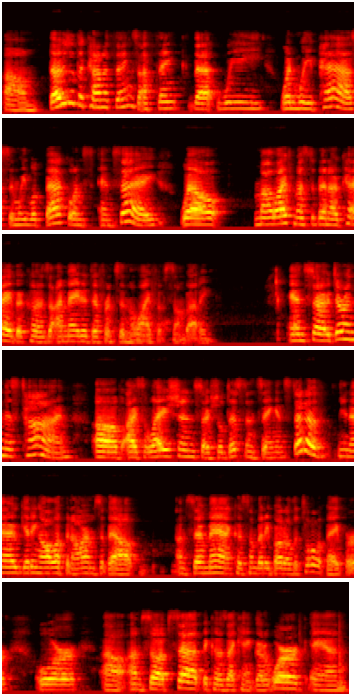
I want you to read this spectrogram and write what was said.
Um, those are the kind of things I think that we, when we pass and we look back on and say, well, my life must have been okay because I made a difference in the life of somebody. And so during this time of isolation, social distancing, instead of, you know, getting all up in arms about, I'm so mad because somebody bought all the toilet paper, or uh, I'm so upset because I can't go to work and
